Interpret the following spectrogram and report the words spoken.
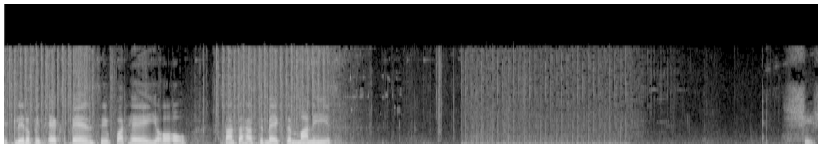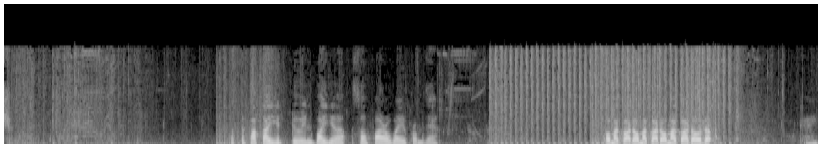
It's a little bit expensive, but hey, yo, Santa has to make the monies. Sheesh. What the fuck are you doing? Why you so far away from there? Oh my god, oh my god, oh my god, oh the... Okay.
